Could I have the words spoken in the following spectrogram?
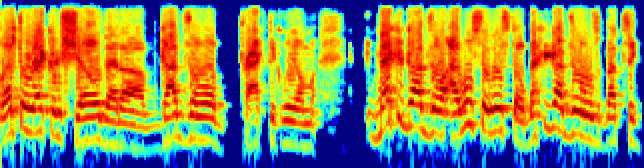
let the record show that um, Godzilla practically almost Mecha Godzilla. I will say this though, Mecha Godzilla was about to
